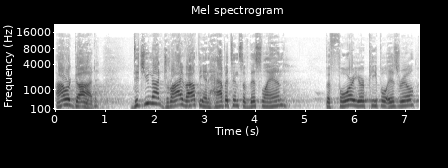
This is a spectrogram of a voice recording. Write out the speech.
Our God, did you not drive out the inhabitants of this land before your people Israel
